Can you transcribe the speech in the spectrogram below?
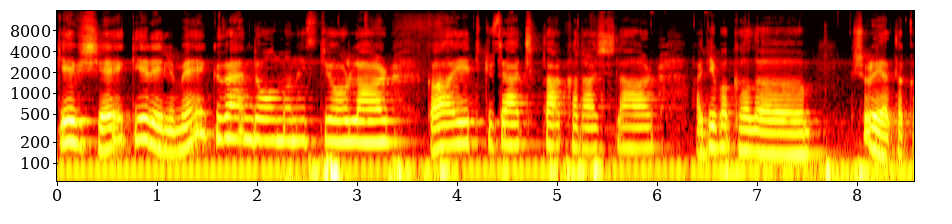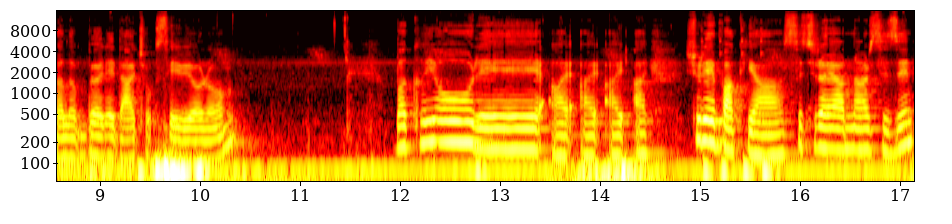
Gevşe, gerilime, güvende olmanı istiyorlar. Gayet güzel çıktı arkadaşlar. Hadi bakalım. Şuraya takalım. Böyle daha çok seviyorum. Bakıyor. Ay ay ay ay. Şuraya bak ya. Sıçrayanlar sizin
